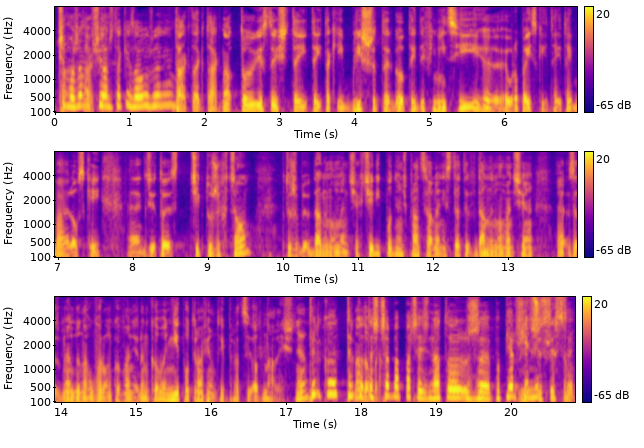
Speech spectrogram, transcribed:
Czy tak, możemy tak, przyjąć tak. takie założenie? Tak, tak, tak. No, to jesteś tej, tej takiej bliższy tego, tej definicji e, europejskiej, tej, tej baelowskiej, e, gdzie to jest ci, którzy chcą, którzy by w danym momencie chcieli podjąć pracę, ale niestety w danym momencie e, ze względu na uwarunkowania rynkowe nie potrafią tej pracy odnaleźć. Nie? Tylko, tylko no też trzeba patrzeć na to, że po pierwsze nie wszyscy, nie wszyscy chcą.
